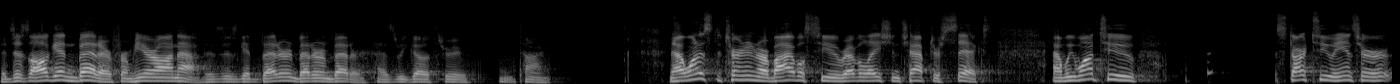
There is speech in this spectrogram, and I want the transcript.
It's just all getting better from here on out. It just get better and better and better as we go through time. Now, I want us to turn in our Bibles to Revelation chapter 6, and we want to start to answer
